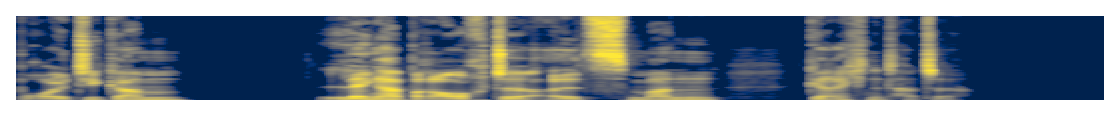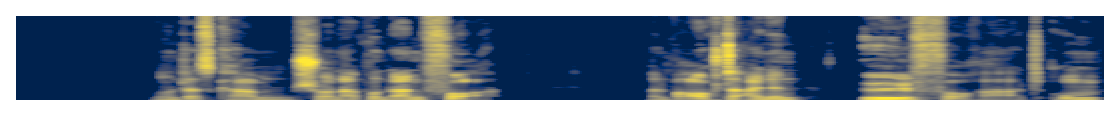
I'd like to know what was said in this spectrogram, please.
Bräutigam länger brauchte, als man gerechnet hatte. Und das kam schon ab und an vor. Man brauchte einen Ölvorrat, um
